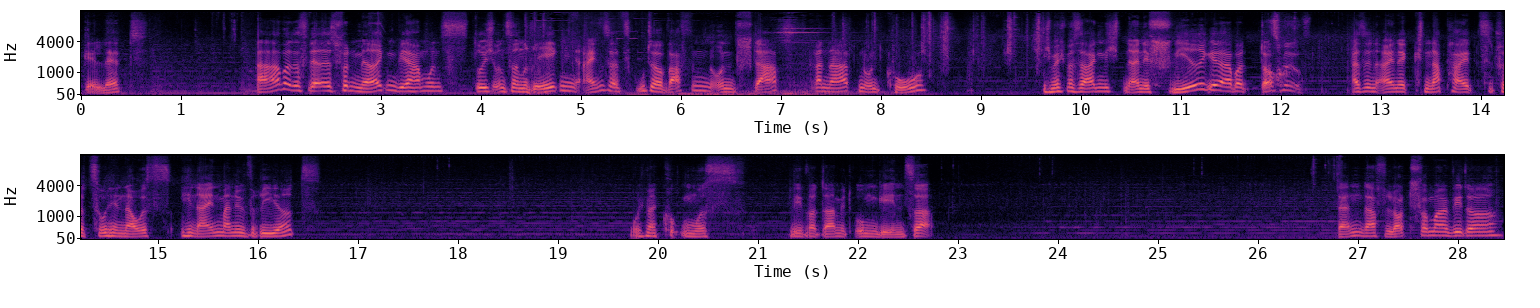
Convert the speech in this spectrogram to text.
Skelett. Aber das werdet ihr schon merken, wir haben uns durch unseren regen Einsatz guter Waffen und Stabsgranaten und Co. Ich möchte mal sagen, nicht in eine schwierige, aber doch also in eine Knappheitssituation hinaus hinein manövriert. Wo ich mal gucken muss, wie wir damit umgehen. So. Dann darf Lot schon mal wieder.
